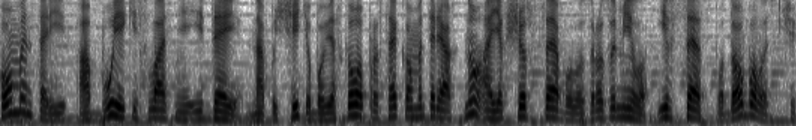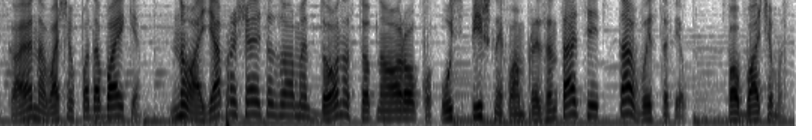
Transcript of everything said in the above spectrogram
коментарі або якісь власні ідеї, напишіть обов'язково про це в коментарях. Ну а якщо все було зрозуміло і все сподобалось, чекаю на ваші вподобайки. Ну а я прощаюся з вами до наступного року. Успішних вам презентацій та виступів. Побачимось!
